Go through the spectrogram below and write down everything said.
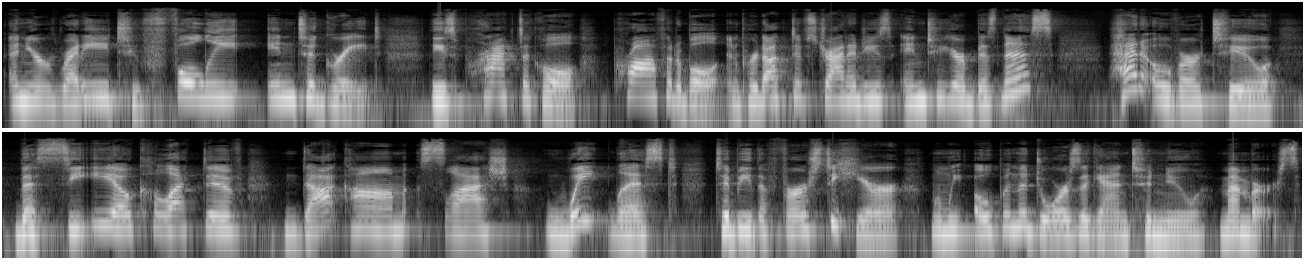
and you're ready to fully integrate these practical, profitable, and productive strategies into your business, head over to the ceocollective.com slash waitlist to be the first to hear when we open the doors again to new members.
